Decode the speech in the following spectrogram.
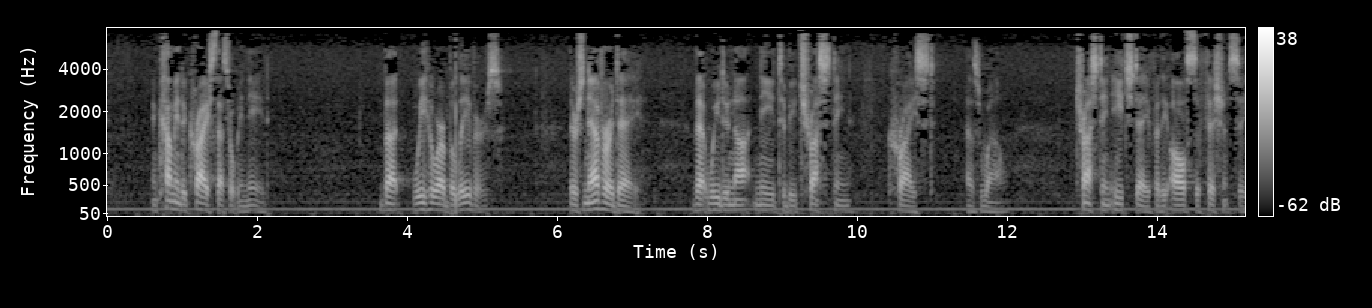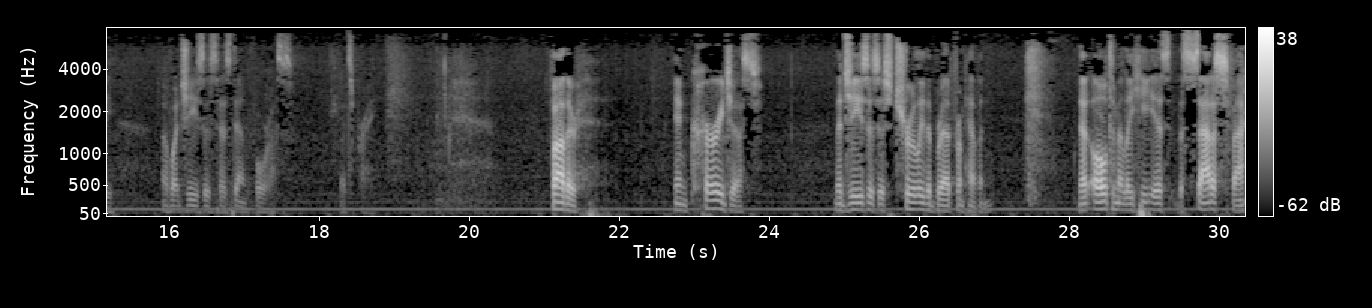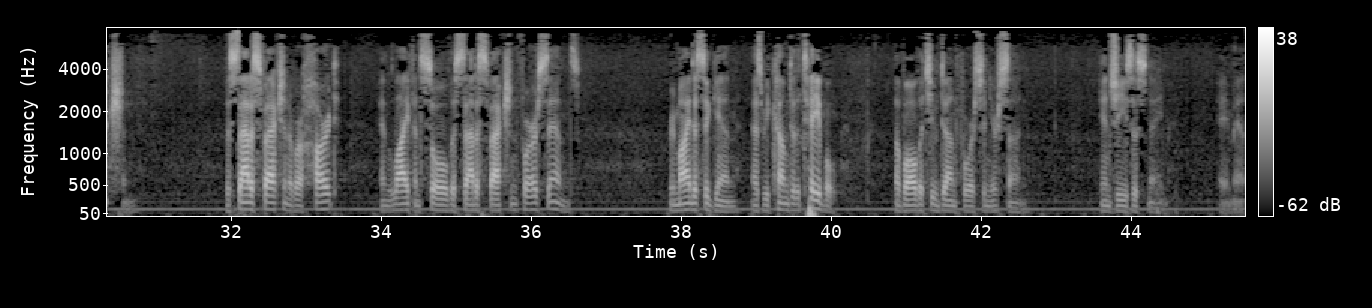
in coming to Christ, that's what we need. But we who are believers, there's never a day that we do not need to be trusting Christ as well. Trusting each day for the all sufficiency of what Jesus has done for us. Let's pray. Father, encourage us that Jesus is truly the bread from heaven, that ultimately he is the satisfaction, the satisfaction of our heart and life and soul, the satisfaction for our sins. Remind us again as we come to the table of all that you've done for us in your Son. In Jesus' name, Amen.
